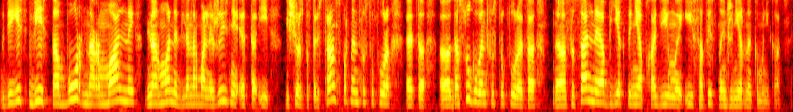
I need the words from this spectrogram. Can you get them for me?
где есть весь набор нормальный, нормальный для нормальной жизни. Это и, еще раз повторюсь, транспортная инфраструктура, это э, досуговая инфраструктура, это э, социальные объекты необходимые и, соответственно, инженерные коммуникации.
